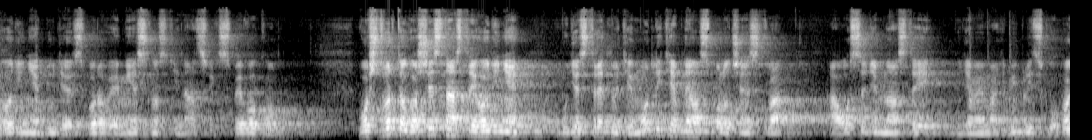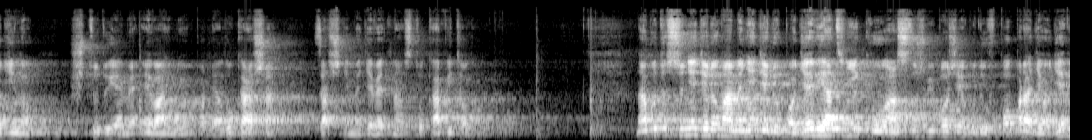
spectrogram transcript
hodine bude v zborovej miestnosti nácvik spevokov. Vo štvrtok o 16. hodine bude stretnutie modlitebného spoločenstva a o 17. budeme mať biblickú hodinu, študujeme Evangelium podľa Lukáša, začneme 19. kapitolu. Na budúcu nedelu máme nedelu po deviatníku a služby Božie budú v Poprade o 9.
